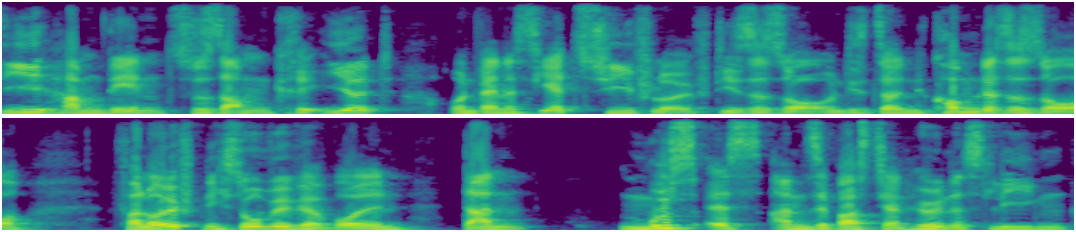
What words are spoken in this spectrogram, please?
die haben den zusammen kreiert und wenn es jetzt schief läuft, die Saison und die kommende Saison verläuft nicht so, wie wir wollen, dann muss es an Sebastian Hoeneß liegen,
